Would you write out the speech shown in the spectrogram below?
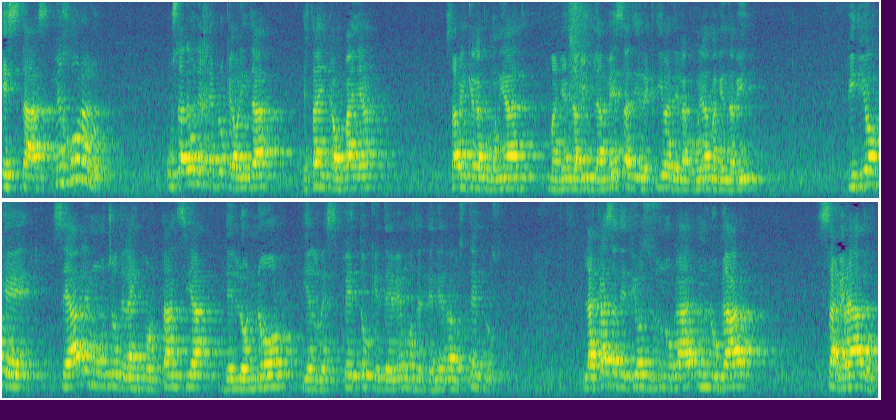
estás, mejóralo. Usaré un ejemplo que ahorita está en campaña. Saben que la comunidad Maguen David, la mesa directiva de la comunidad Maguen David, pidió que se hable mucho de la importancia del honor y el respeto que debemos de tener a los templos. La casa de Dios es un lugar, un lugar sagrado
